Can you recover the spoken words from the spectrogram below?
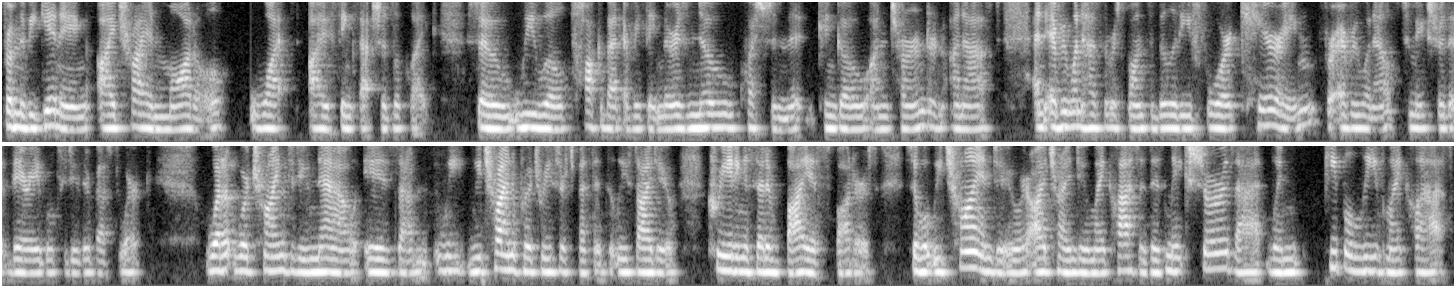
from the beginning, I try and model what I think that should look like. So we will talk about everything. There is no question that can go unturned or unasked. And everyone has the responsibility for caring for everyone else to make sure that they're able to do their best work what we're trying to do now is um, we, we try and approach research methods, at least I do, creating a set of bias spotters. So what we try and do, or I try and do in my classes, is make sure that when people leave my class,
